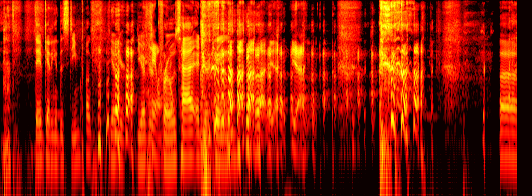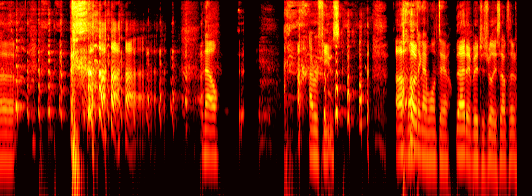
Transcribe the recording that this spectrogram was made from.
Dave getting into steampunk. You have your you have your Hell crow's hat and your cane. yeah, yeah. uh, no, I refuse. Oh, One thing I won't do. that image is really something.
